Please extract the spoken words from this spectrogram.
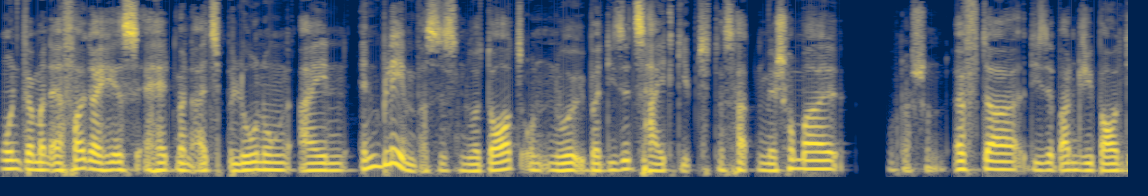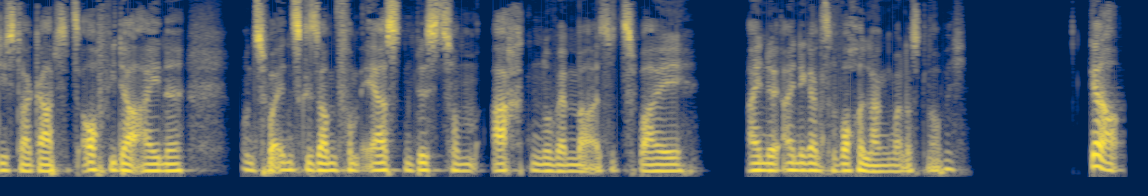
Und wenn man erfolgreich ist, erhält man als Belohnung ein Emblem, was es nur dort und nur über diese Zeit gibt. Das hatten wir schon mal oder schon öfter, diese Bungee Bounties. Da gab es jetzt auch wieder eine. Und zwar insgesamt vom 1. bis zum 8. November, also zwei, eine, eine ganze Woche lang war das, glaube ich. Genau.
